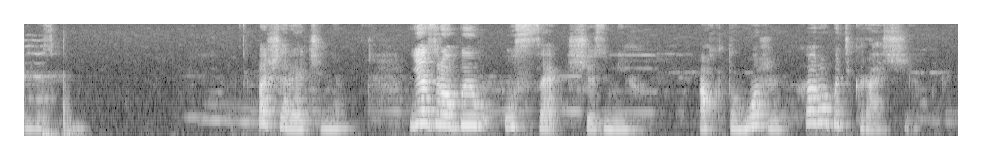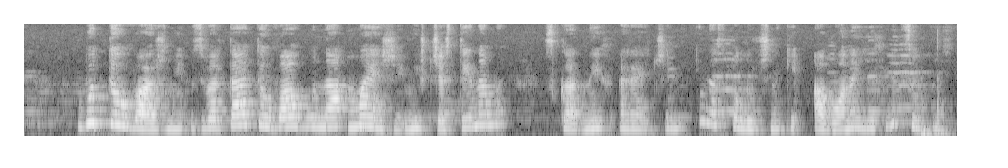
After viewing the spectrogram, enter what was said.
зв'язку. Перше речення. Я зробив усе, що зміг, а хто може, хай робить краще. Будьте уважні, звертайте увагу на межі між частинами складних речень і на сполучники або на їх відсутність.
